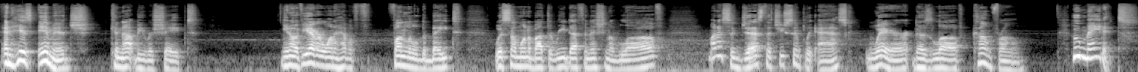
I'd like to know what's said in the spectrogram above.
and His image cannot be reshaped. You know, if you ever want to have a f- fun little debate with someone about the redefinition of love, might I suggest that you simply ask, where does love come from? Who made it?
